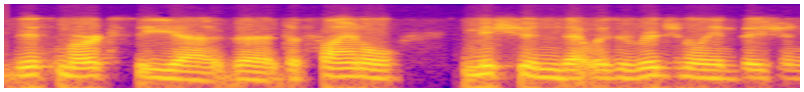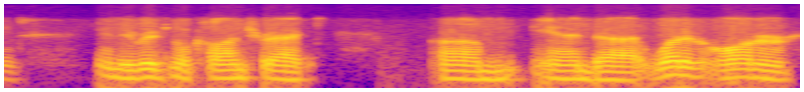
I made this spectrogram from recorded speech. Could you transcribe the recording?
this marks the, uh, the the final mission that was originally envisioned in the original contract. Um, and uh, what an honor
